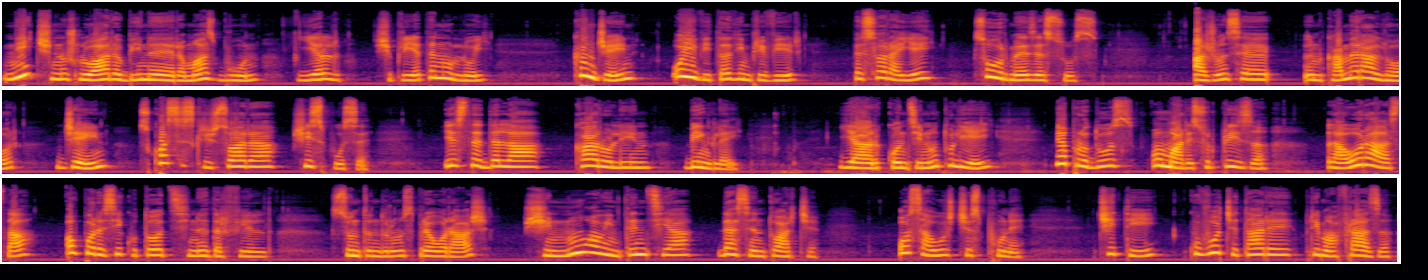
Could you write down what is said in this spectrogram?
Nici nu-și luară bine rămas bun, el și prietenul lui, când Jane o invită din priviri pe sora ei să o urmeze sus. Ajunse în camera lor, Jane scoase scrisoarea și spuse Este de la Caroline Bingley, iar conținutul ei mi-a produs o mare surpriză. La ora asta au părăsit cu toți Netherfield. Sunt în drum spre oraș și nu au intenția de a se întoarce. O să auzi ce spune. Citi cu voce tare prima frază,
